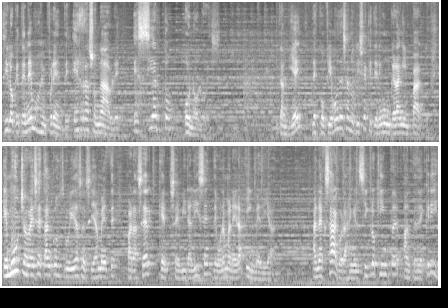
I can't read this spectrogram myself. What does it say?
si lo que tenemos enfrente es razonable, es cierto o no lo es. También desconfiemos de esas noticias que tienen un gran impacto, que muchas veces están construidas sencillamente para hacer que se viralicen de una manera inmediata. Anaxágoras en el siglo V a.C.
